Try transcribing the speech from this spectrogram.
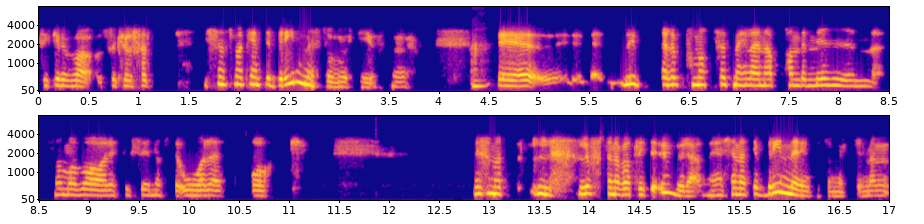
tycker det var så kul för att det känns som att jag inte brinner så mycket just nu. Mm. Eh, det, eller på något sätt med hela den här pandemin som har varit det senaste året och det är som att luften har gått lite ur den. Jag känner att jag brinner inte så mycket, men,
